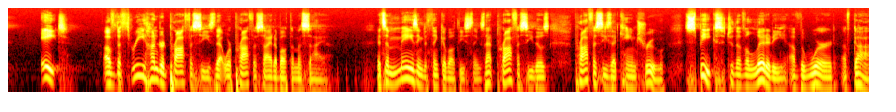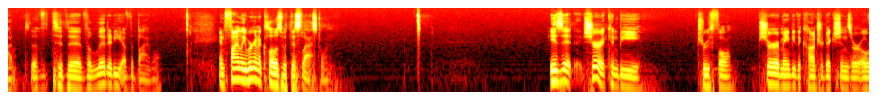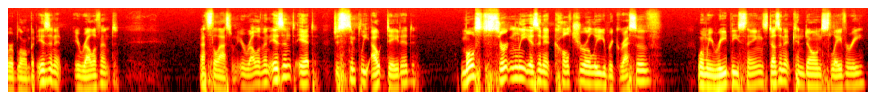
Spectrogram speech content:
eight of the 300 prophecies that were prophesied about the Messiah. It's amazing to think about these things. That prophecy, those prophecies that came true, speaks to the validity of the Word of God, to the, validity of the Bible. And finally, we're going to close with this last one. Is it, sure, it can be truthful. Sure, maybe the contradictions are overblown, but isn't it irrelevant? That's the last one. Irrelevant. Isn't it just simply outdated? Most certainly, isn't it culturally regressive when we read these things? Doesn't it condone slavery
